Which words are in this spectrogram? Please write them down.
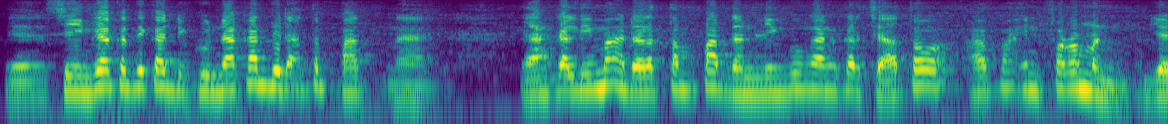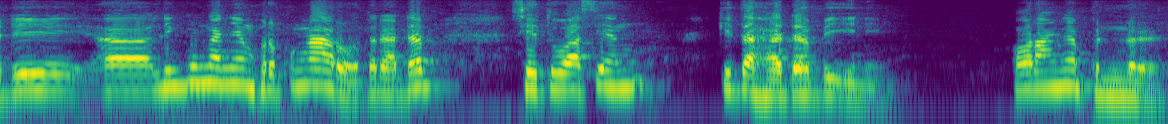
ya. Sehingga ketika digunakan tidak tepat. Nah, yang kelima adalah tempat dan lingkungan kerja atau apa environment. Jadi uh, lingkungan yang berpengaruh terhadap situasi yang kita hadapi ini. Orangnya benar,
